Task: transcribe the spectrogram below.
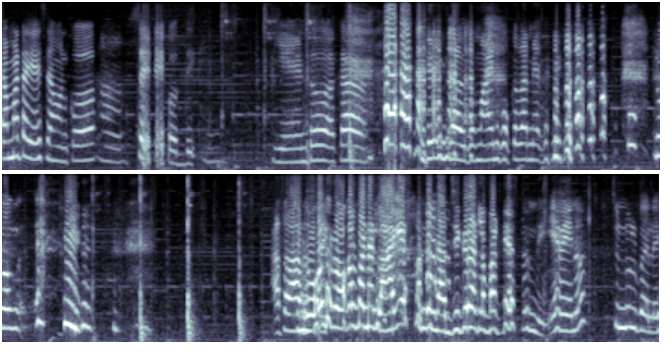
టమాటా వేసామనుకో. సెట్ అయిపోద్ది. ఏంటో అక్క? ఏం కాదు మా ఆయనకు ఒక్కదాన్ని అక్క. అసలు ఆ రోడ్డు రోకలు బండి లాగేసుకుంటుంది ఆ జిగురు అట్లా పట్టేస్తుంది. ఏమేను? చున్నులు పాయలే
